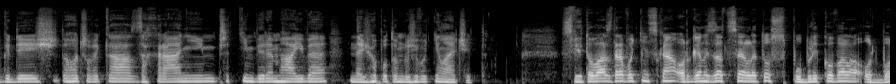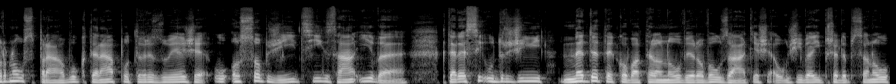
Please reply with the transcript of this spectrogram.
když toho člověka zachráním před tím virem HIV, než ho potom doživotně léčit. Světová zdravotnická organizace letos publikovala odbornou zprávu, která potvrzuje, že u osob žijících s HIV, které si udrží nedetekovatelnou virovou zátěž a užívají předepsanou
